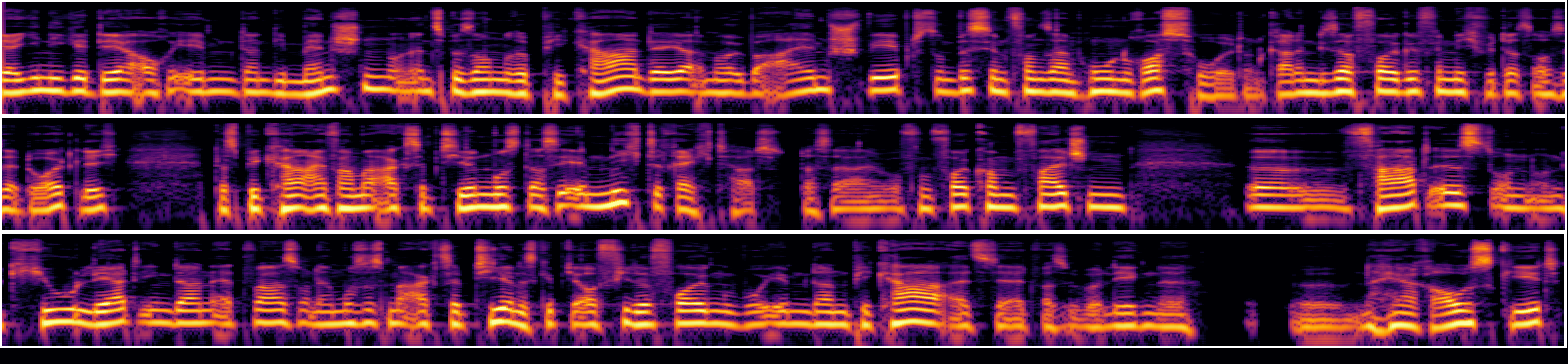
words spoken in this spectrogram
derjenige, der auch eben dann die Menschen und insbesondere Picard, der ja immer über allem schwebt, so ein bisschen von seinem hohen Ross holt. Und gerade in dieser Folge, finde ich, wird das auch sehr deutlich, dass Picard einfach mal akzeptieren muss, dass er eben nicht recht hat, dass er auf einem vollkommen falschen äh, Pfad ist und, und Q lehrt ihn dann etwas und er muss es mal akzeptieren. Es gibt ja auch viele Folgen, wo eben dann Picard als der etwas Überlegene äh, nachher rausgeht.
